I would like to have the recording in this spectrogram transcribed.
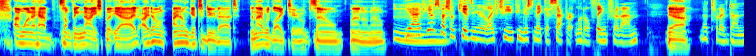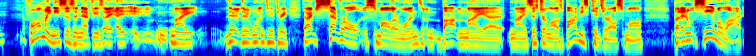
I want to have something nice. But yeah, I, I don't I don't get to do that, and I would like to. So I don't know. Yeah, if you have special kids in your life too, you can just make a separate little thing for them. Yeah. That's what I've done before. All my nieces and nephews, I, I my they're they're one, two, three. I have several smaller ones. Bob, my uh, my sister in law's Bobby's kids are all small, but I don't see them a lot.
